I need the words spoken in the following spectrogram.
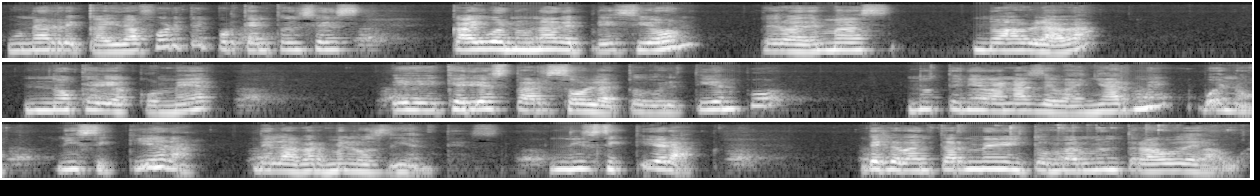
una recaída fuerte, porque entonces caigo en una depresión, pero además no hablaba, no quería comer, eh, quería estar sola todo el tiempo, no tenía ganas de bañarme, bueno, ni siquiera de lavarme los dientes, ni siquiera de levantarme y tomarme un trago de agua.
